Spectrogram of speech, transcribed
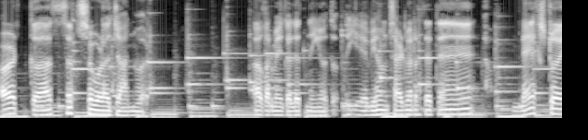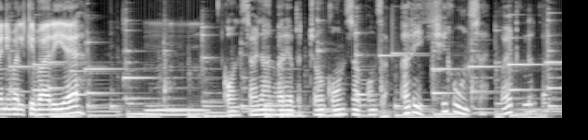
अर्थ का सबसे बड़ा जानवर। अगर मैं गलत नहीं हो तो ये भी हम साइड में रख देते हैं। नेक्स्ट एनिमल की बारी है। कौन सा जानवर है बच्चों? कौन सा कौन सा? अरे, ये कौन सा है? व्हाइट कलर का?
